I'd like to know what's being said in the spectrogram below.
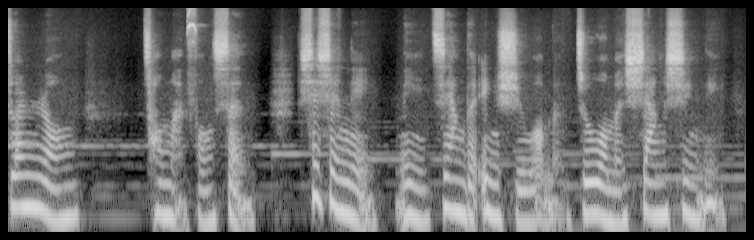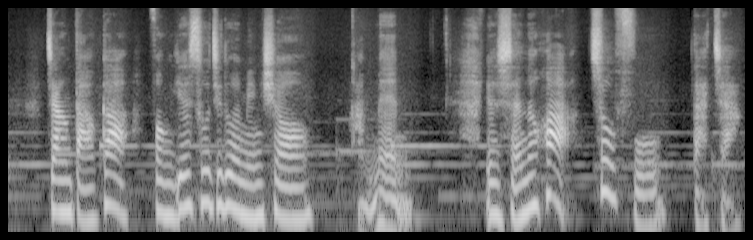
尊荣，充满丰盛。谢谢你，你这样的应许我们，主，我们相信你。这样祷告，奉耶稣基督的名求，阿门。愿神的话祝福大家。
